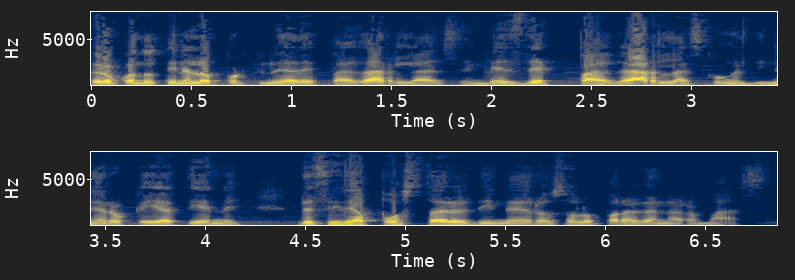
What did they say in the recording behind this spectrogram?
pero cuando tiene la oportunidad de pagarlas, en vez de pagarlas con el dinero que ella tiene, decide apostar el dinero solo para ganar más.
